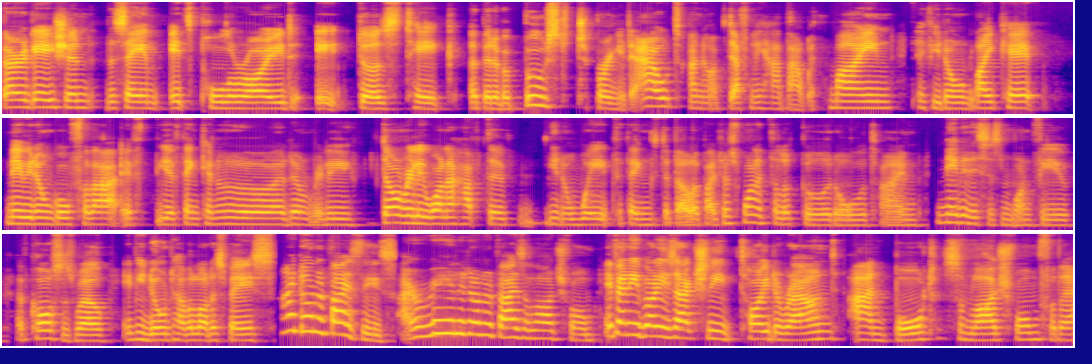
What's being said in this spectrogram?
variegation, the same. It's Polaroid. It does take a bit of a boost to bring it out. I know I've definitely had that with mine. If you don't like it, maybe don't go for that. If you're thinking oh i don't really don't really want to have to you know wait for things to develop. I just want it to look good all the time. Maybe this isn't one for you. Of course as well if you don't have a lot of space i don't advise these. I really don't advise a large form. If anybody's actually toyed around and bought some large form for their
